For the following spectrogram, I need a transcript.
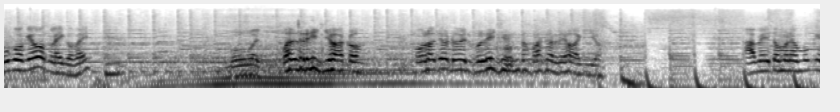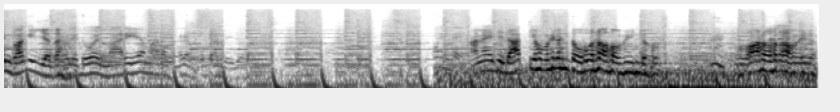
ફૂકો કેવો લાગ્યો ભાઈ બહુ જ પલરી ગયો આખો ઓલો જો ડોઈલ ભૂલી ગયો ને તો પાછો લેવા ગયો આ બે તો મને મૂકીને ભાગી ગયા હતા ડોલ મારી है मारा घरे पकड़ આનાથી દાંતીઓ મળ્યો તો ઓરાવો મીંડો. વાળો ઓરાવો મીંડો.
